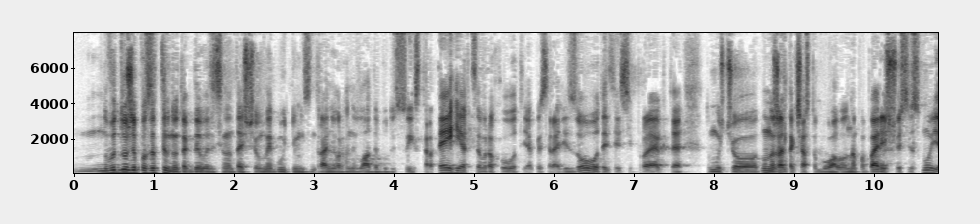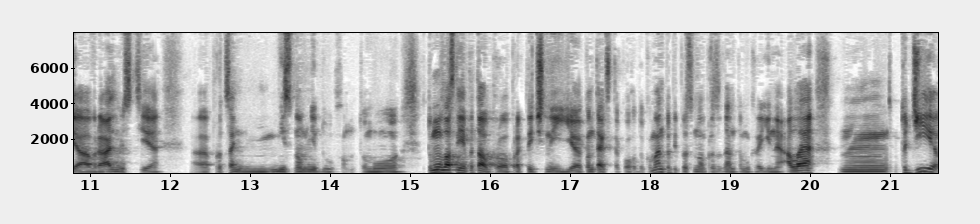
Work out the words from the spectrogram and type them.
ну ви дуже позитивно так дивитеся на те, що в майбутньому центральні органи влади будуть в своїх стратегіях це враховувати, якось реалізовувати ці всі проекти, тому що ну на жаль, так часто бувало на папері щось існує, а в реальності. Е, Про це ні сном, ні духом. Тому тому власне я питав про практичний контекст такого документу, підписаного президентом України. Але м, тоді,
